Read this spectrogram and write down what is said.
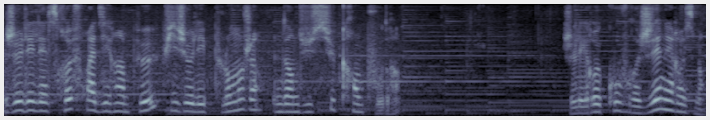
Je les laisse refroidir un peu, puis je les plonge dans du sucre en poudre. Je les recouvre généreusement.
